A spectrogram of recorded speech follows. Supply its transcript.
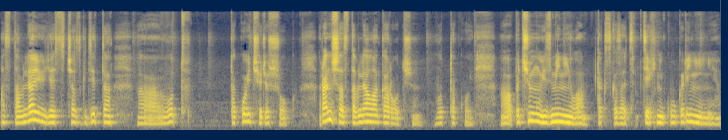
Оставляю я сейчас где-то а, вот такой черешок. Раньше оставляла короче. Вот такой. А почему изменила, так сказать, технику укоренения?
